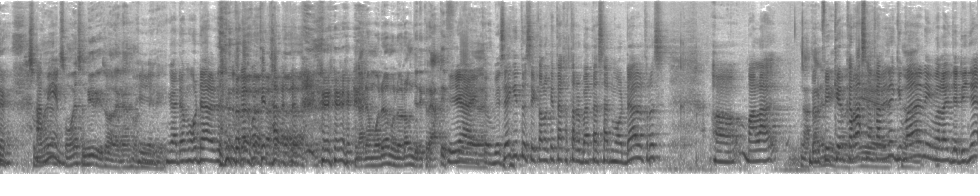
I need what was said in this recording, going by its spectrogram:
semuanya Amin. semuanya sendiri soalnya kan semua sendiri. Iya, nggak ada modal multi talent. Nggak ada modal mendorong jadi kreatif. Iya ya. itu biasanya gitu sih kalau kita keterbatasan modal terus uh, malah Ngakalinnya berpikir gimana? keras Iya. ngakalinnya gimana nih malah jadinya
